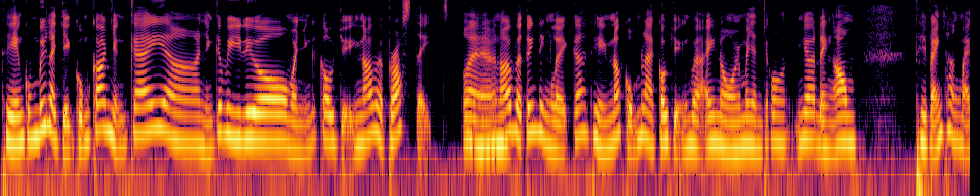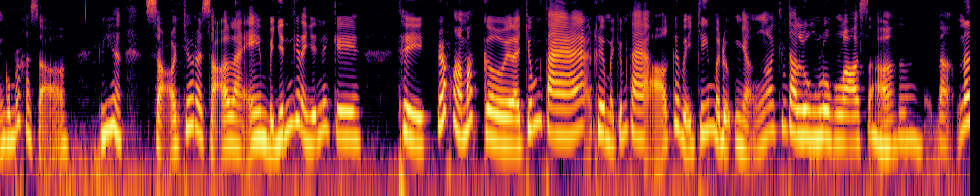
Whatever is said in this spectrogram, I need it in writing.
thì em cũng biết là chị cũng có những cái uh, những cái video và những cái câu chuyện nói về prostate là ừ. nói về tuyến tiền liệt á thì nó cũng là câu chuyện về anal mà dành cho con cho đàn ông thì bản thân bạn cũng rất là sợ. Như sợ chứ là sợ là em bị dính cái này dính cái kia. Thì rất là mắc cười là chúng ta khi mà chúng ta ở cái vị trí mà được nhận chúng ta luôn luôn lo sợ. Đó, nó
